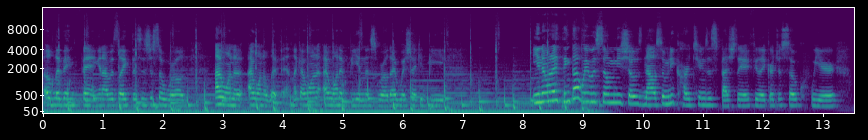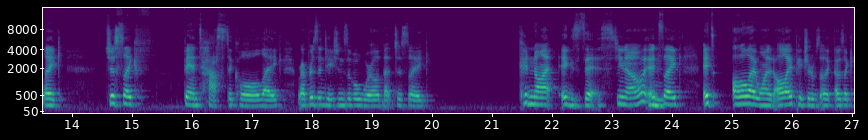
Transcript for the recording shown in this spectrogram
a living thing. And i was like this is just a world i want to i want to live in. Like i want i want to be in this world. I wish i could be you know and i think that way with so many shows now so many cartoons especially i feel like are just so queer. Like just like fantastical like representations of a world that just like could not exist you know it's mm-hmm. like it's all I wanted, all I pictured was like I was like,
